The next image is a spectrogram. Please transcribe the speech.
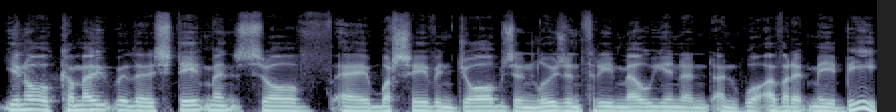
you know, come out with the statements of uh, we're saving jobs and losing three million and and whatever it may be.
